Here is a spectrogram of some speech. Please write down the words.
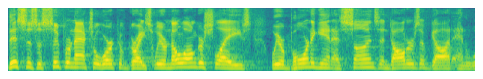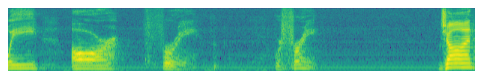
This is a supernatural work of grace. We are no longer slaves. We are born again as sons and daughters of God, and we are free. We're free. John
